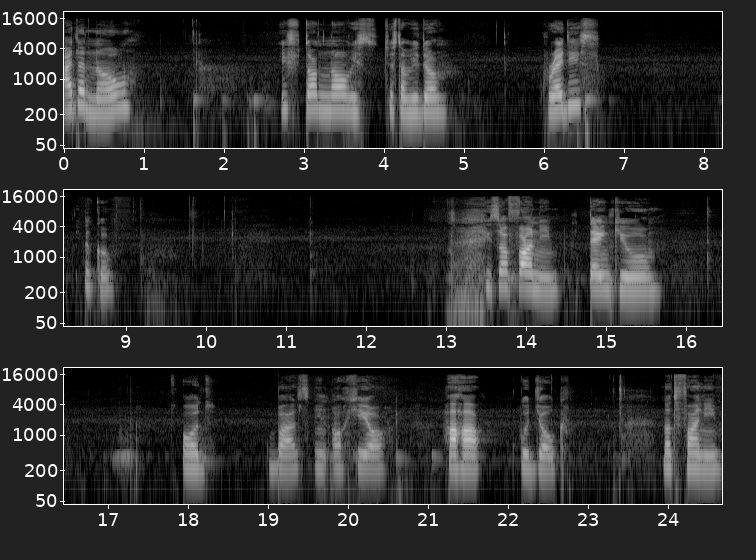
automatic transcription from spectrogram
I don't know. If you don't know, it's just a video. Redis. It's cool. It's so funny. Thank you. Odd balls in Ohio. Haha. Good joke. Not funny.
